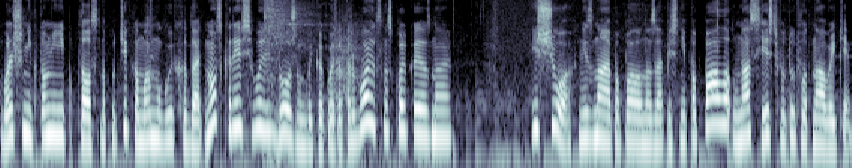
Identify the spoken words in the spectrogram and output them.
Больше никто мне не попытался на пути, кому я могу их отдать. Но, скорее всего, здесь должен быть какой-то торговец, насколько я знаю. Еще, не знаю, попало на запись, не попало, у нас есть вот тут вот навыки.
